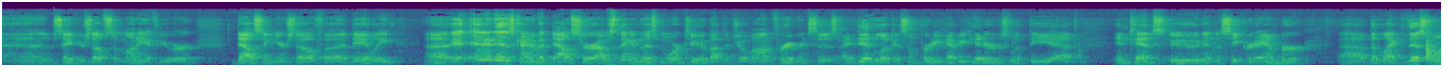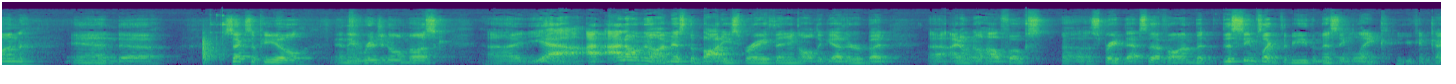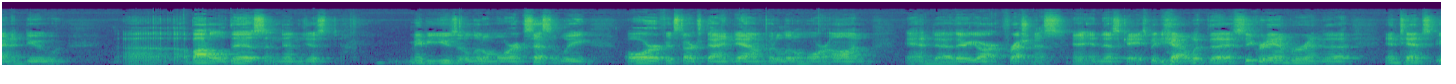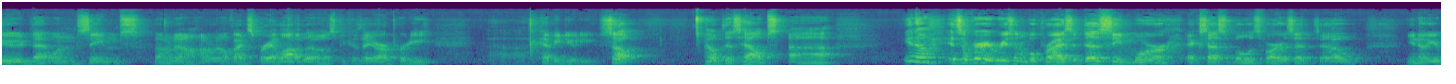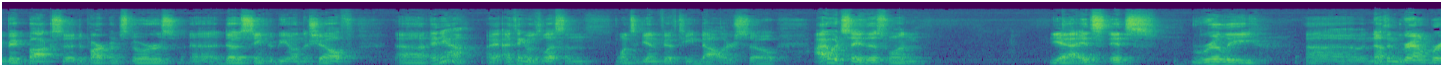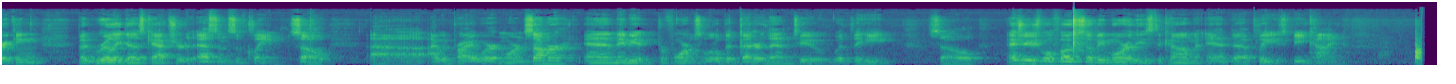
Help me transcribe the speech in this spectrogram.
and save yourself some money if you were dousing yourself uh, daily. Uh, it, and it is kind of a douser. I was thinking this more too about the Jovan fragrances. I did look at some pretty heavy hitters with the uh, Intense Oud and the Secret Amber. Uh, but like this one, and uh, sex appeal and the original musk. Uh, yeah, I, I don't know. I missed the body spray thing altogether, but uh, I don't know how folks sprayed that stuff on. But this seems like to be the missing link. You can kind of do a bottle of this and then just maybe use it a little more excessively, or if it starts dying down, put a little more on, and uh, there you are, freshness in, in, this case. But yeah, with the Secret Amber and the Intense Oud, that one seems, I don't know, I don't know if I'd spray a lot of those because they are pretty uh, heavy duty. So, I hope this helps. Uh, you know, it's a very reasonable price. It does seem more accessible as far as at, uh, you know, your big box uh, department stores. Uh, does seem to be on the shelf. Uh, and yeah, I, I, think it was less than, once again, $15. So I would say this one, yeah, it's, it's really uh, nothing groundbreaking, but really does capture the essence of clean. So uh, I would probably wear it more in summer, and maybe it performs a little bit better then too with the heat. So as usual, folks, there'll be more of these to come, and uh, please be kind.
